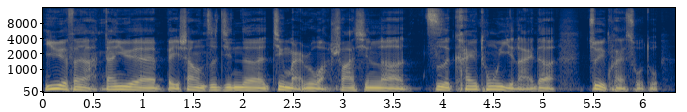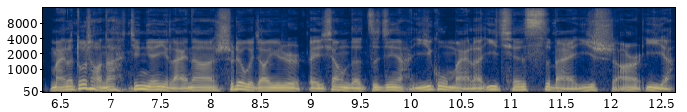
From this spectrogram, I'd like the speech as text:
一月份啊单月北上资金的净买入啊刷新了自开通以来的最快速度。买了多少呢？今年以来呢，十六个交易日北向的资金啊，一共买了一千四百一十二亿呀！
